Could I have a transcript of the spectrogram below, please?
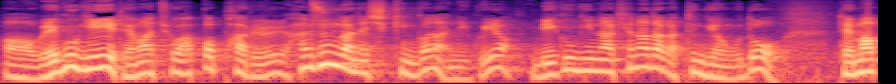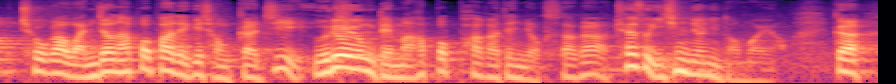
어, 외국이 대마초 합법화를 한순간에 시킨 건 아니고요. 미국이나 캐나다 같은 경우도 대마초가 완전 합법화되기 전까지 의료용 대마 합법화가 된 역사가 최소 20년이 넘어요. 그러니까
